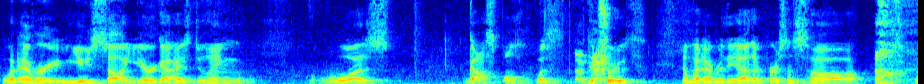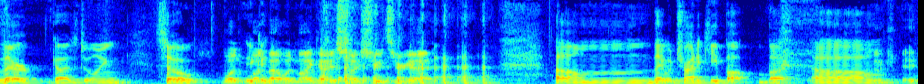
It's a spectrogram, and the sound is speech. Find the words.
whatever you saw your guys doing was gospel was the truth and whatever the other person saw their guys doing so what, what could- about when my guy shoots your guy? um, they would try to keep up but um, Okay.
